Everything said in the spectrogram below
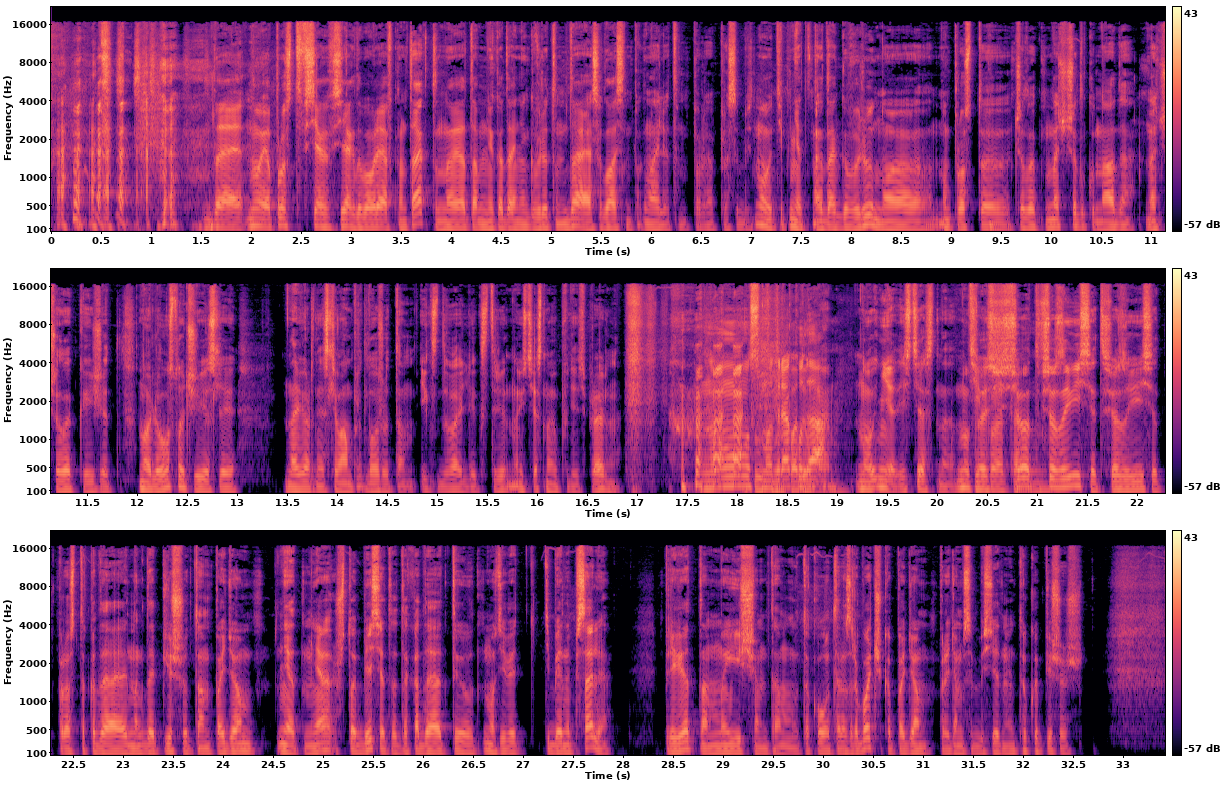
Да, ну я просто всех, всех добавляю в контакты, но я там никогда не говорю, там, да, я согласен, погнали там про, про собес- Ну, типа, нет, иногда говорю, но ну просто человек, значит, человеку надо, значит, человек ищет. Но в любом случае, если наверное, если вам предложат там X2 или X3, ну, естественно, вы пойдете, правильно? Ну, смотря куда. Ну, нет, естественно. Ну, Типа то есть все, зависит, все зависит. Просто когда иногда пишут, там, пойдем... Нет, меня что бесит, это когда ты, ну, тебе, тебе написали, привет, там, мы ищем там вот такого-то разработчика, пойдем, пройдем собеседование. Такой пишешь,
